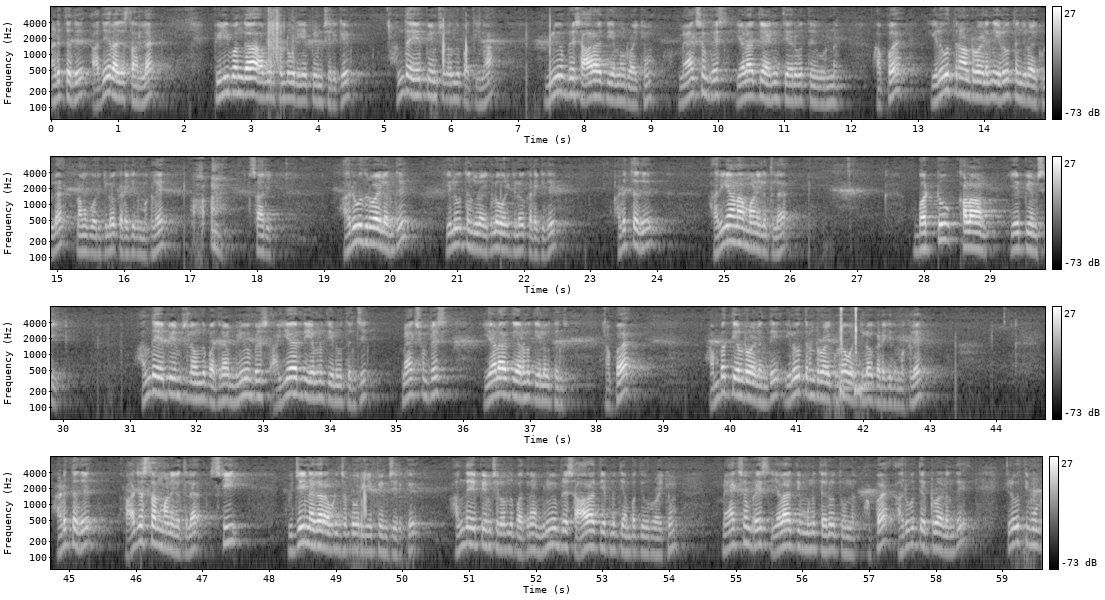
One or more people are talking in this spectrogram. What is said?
அடுத்தது அதே ராஜஸ்தானில் பிலிபங்கா அப்படின்னு சொல்லிட்டு ஒரு ஏபிஎம்சி இருக்குது அந்த ஏபிஎம்சியில் வந்து பார்த்தீங்கன்னா மினிமம் ப்ரைஸ் ஆறாயிரத்தி எழுநூறுவாய்க்கும் மேக்ஸிமம் ப்ரைஸ் ஏழாயிரத்தி ஐநூற்றி அறுபத்தி ஒன்று அப்போ எழுபத்தி நாலு ரூபாயிலேருந்து எழுபத்தஞ்சு ரூபாய்க்குள்ளே நமக்கு ஒரு கிலோ கிடைக்குது மக்களே. சாரி அறுபது ரூபாயிலேருந்து எழுபத்தஞ்சு ரூபாய்க்குள்ளே ஒரு கிலோ கிடைக்குது. அடுத்தது ஹரியானா மாநிலத்தில் பட்டு கலான் ஏபிஎம்சி அந்த ஏபிஎம்சியில் வந்து பார்த்தீங்கன்னா மினிமம் ப்ரைஸ் ஐயாயிரத்தி எழுநூற்றி எழுபத்தஞ்சு மேக்ஸிமம் ப்ரைஸ் ஏழாயிரத்தி இரநூத்தி எழுபத்தஞ்சு அப்போ ஐம்பத்தி ஏழு ரூபாயிலேருந்து எழுபத்தி ரெண்டு ரூபாய்க்குள்ளே ஒரு கிலோ கிடைக்குது மக்களே. அடுத்தது ராஜஸ்தான் மாநிலத்தில் ஸ்ரீ விஜய்நகர் அப்படின்னு சொல்லிட்டு ஒரு ஏபிஎம்சி இருக்குது அந்த ஏபிஎம்சியில் வந்து பார்த்தீங்கன்னா மினிமம் ப்ரைஸ் ஆறாயிரத்தி எட்நூற்றி ஐம்பத்தி ஒரு ரூபாய்க்கும் மேக்ஸிமம் ப்ரைஸ் ஏழாயிரத்தி முந்நூற்றி அறுபத்தொன்று அப்போ அறுபத்தெட்டு ரூபாயிலேருந்து El último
